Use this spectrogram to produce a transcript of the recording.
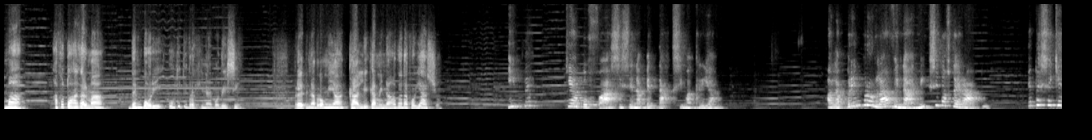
Μα αυτό το άγαλμα δεν μπορεί ούτε τη βροχή να εμποδίσει. Πρέπει να βρω μια καλή καμινάδα να φωλιάσω. Είπε και αποφάσισε να πετάξει μακριά. Αλλά πριν προλάβει να ανοίξει τα φτερά του, έπεσε και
